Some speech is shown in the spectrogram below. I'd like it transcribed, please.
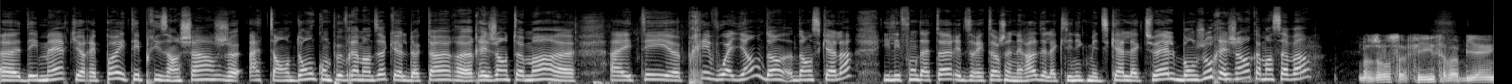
euh, des mères qui n'auraient pas été prises en charge à temps. Donc, on peut vraiment dire que le docteur Régent Thomas a été prévoyant dans, dans ce cas-là. Il est fondateur et directeur général de la clinique médicale actuelle. Bonjour Régent, comment ça va? Bonjour Sophie, ça va bien?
